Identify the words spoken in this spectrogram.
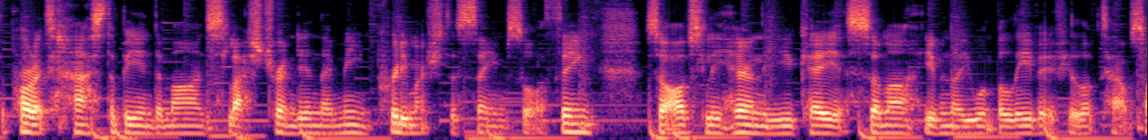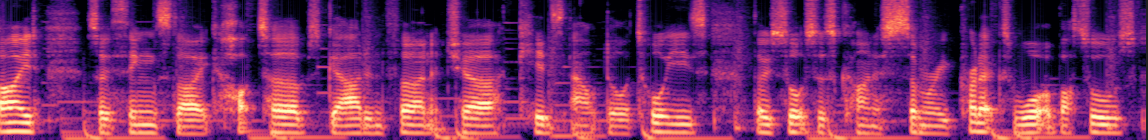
the product has to be in demand slash trending. They mean pretty much the same sort of thing. So obviously here in the UK, it's summer, even though you wouldn't believe it if you looked outside. So things like hot tubs, garden furniture, kids outdoor toys, those sorts of kind of summery products, water bottles,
